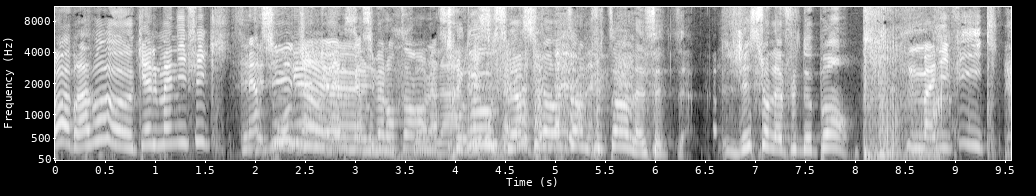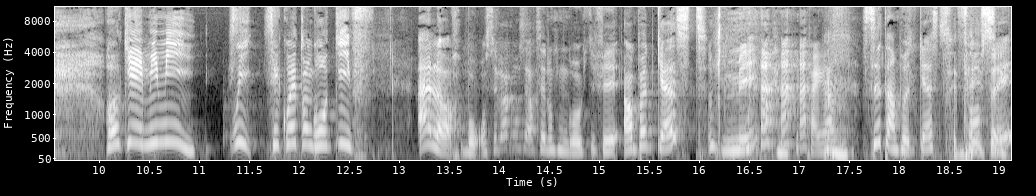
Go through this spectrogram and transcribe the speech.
Oh bravo, quel magnifique Merci, trop bien. Merci Valentin. Oh là merci là. Logo. Truc de ouf, merci Valentin, putain, là, cette gestion de la flûte de pan. Magnifique Ok, Mimi Oui, c'est quoi ton gros kiff? Alors, bon, on s'est pas concerté, donc mon gros kiff est un podcast, mais Pas grave. c'est un podcast C'est français,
